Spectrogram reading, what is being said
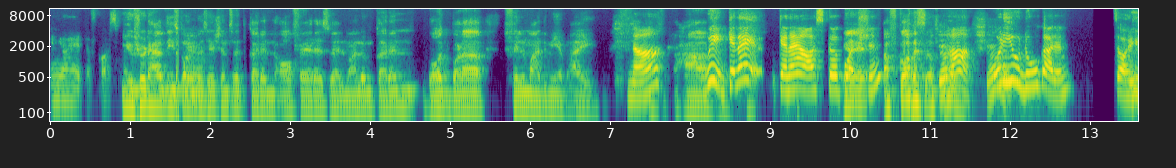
in your head of course. You should have these conversations yeah. with karan off air as well. Malum karan bahut bada film aadmi hai bhai na ha wait can i can i ask a question? yeah, of course of course sure. what do you do karan? Sorry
